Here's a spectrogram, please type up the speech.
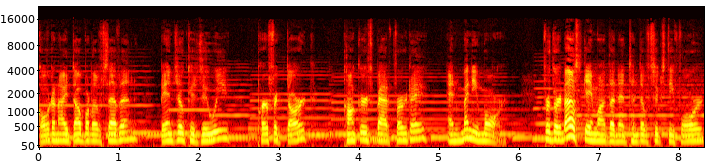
GoldenEye 007, Banjo Kazooie, Perfect Dark, Conker's Bad Fur Day, and many more. For their last game on the Nintendo 64,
